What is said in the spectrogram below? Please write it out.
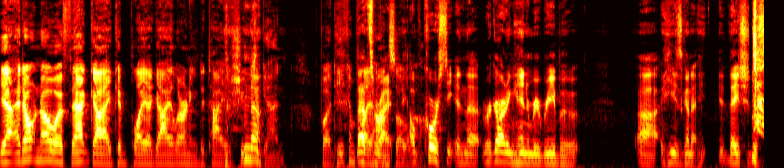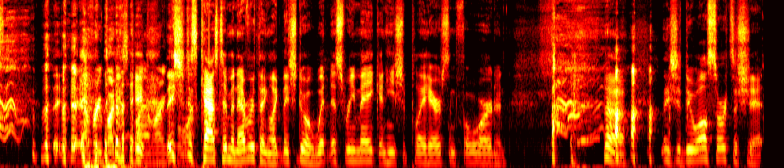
yeah. I don't know if that guy could play a guy learning to tie his shoes No. again, but he can play that's Han right. Solo. Of course, he, in the regarding Henry reboot, uh, he's gonna. They should just. Everybody's they, clamoring. they for. should just cast him in everything. Like they should do a Witness remake, and he should play Harrison Ford, and they should do all sorts of shit.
